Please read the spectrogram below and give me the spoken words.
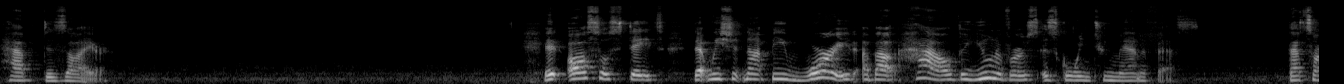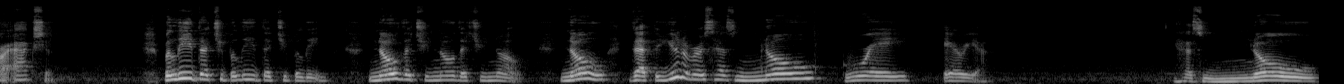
have desire. It also states that we should not be worried about how the universe is going to manifest. That's our action. Believe that you believe that you believe. Know that you know that you know. Know that the universe has no gray area. It has no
